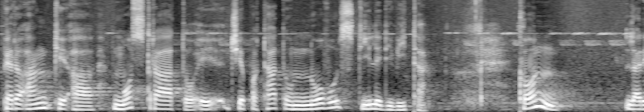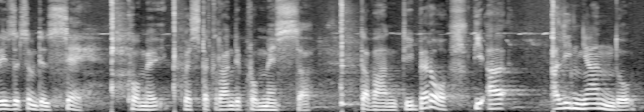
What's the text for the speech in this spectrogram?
però anche ha mostrato e ci ha portato un nuovo stile di vita, con la realizzazione del sé come questa grande promessa davanti, però di allineando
